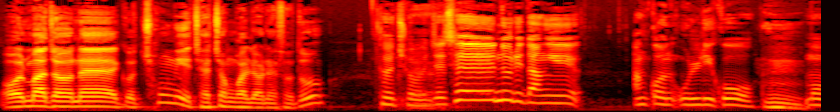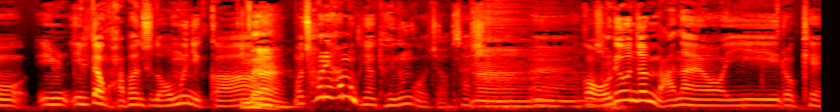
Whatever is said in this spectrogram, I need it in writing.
얼마 전에 그 총리 재청 관련해서도 그렇죠. 이제 새누리당이 안건 올리고 음. 뭐 일- 일단 과반수 넘으니까 네. 뭐 처리하면 그냥 되는 거죠 사실. 음. 예. 그러니까 어려운 점이 많아요. 이렇게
